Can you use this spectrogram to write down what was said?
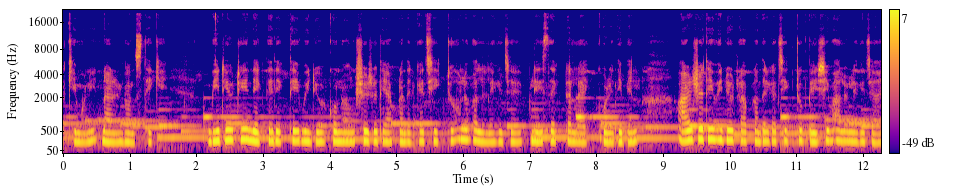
আখিমণি নারায়ণগঞ্জ থেকে। ভিডিওটি দেখতে দেখতে ভিডিওর কোনো অংশ যদি আপনাদের কাছে একটু হলেও ভালো লেগে যায় প্লিজ একটা লাইক করে দিবেন। আর যদি ভিডিওটা আপনাদের কাছে একটু বেশি ভালো লেগে যায়,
